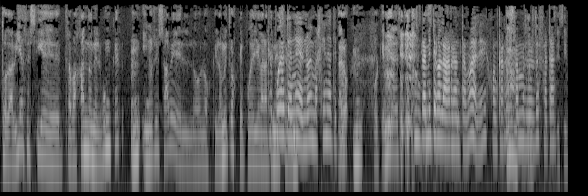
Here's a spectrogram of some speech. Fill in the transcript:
todavía se sigue trabajando en el búnker y no se sabe los kilómetros que puede llegar a tener. Que puede tener, ¿no? Imagínate claro, porque mira, este, tengo la garganta mal, ¿eh? Juan Carlos, estamos los dos fatal. Sí, sí.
